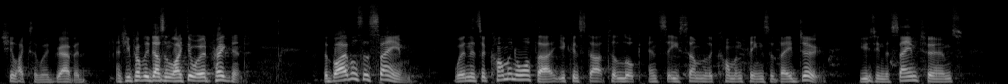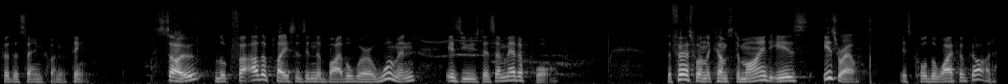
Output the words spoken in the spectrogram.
She likes the word gravid, and she probably doesn't like the word pregnant. The Bible's the same. When there's a common author, you can start to look and see some of the common things that they do, using the same terms for the same kind of thing. So, look for other places in the Bible where a woman is used as a metaphor. The first one that comes to mind is Israel. It's called the wife of God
